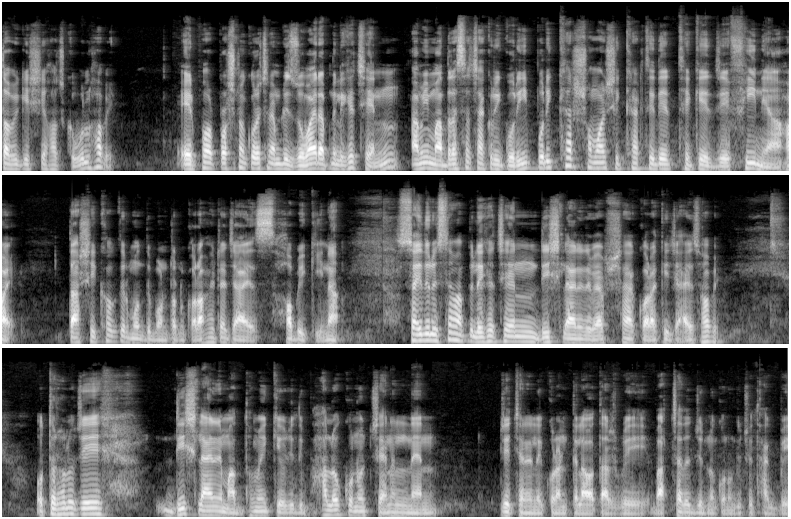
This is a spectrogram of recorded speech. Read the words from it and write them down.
তবে কি সে হজ কবুল হবে? এরপর প্রশ্ন করেছেন আপনি জোবাইর আপনি লিখেছেন, আমি মাদ্রাসা চাকরি করি, পরীক্ষার সময় শিক্ষার্থীদের থেকে যে ফি নেওয়া হয়, তা শিক্ষকদের মধ্যে বন্টন করা হয়, এটা জায়েজ হবে কি না? সাইদুল ইসলাম, আপনি লিখেছেন ডিশ লাইনের ব্যবসা করা কি জায়েজ হবে? উত্তর হলো যে ডিশ লাইনের মাধ্যমে কেউ যদি ভালো কোনো চ্যানেল নেন, যে চ্যানেলে কোরআন তেলাওয়াত আসবে, বাচ্চাদের জন্য কোনো কিছু থাকবে,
